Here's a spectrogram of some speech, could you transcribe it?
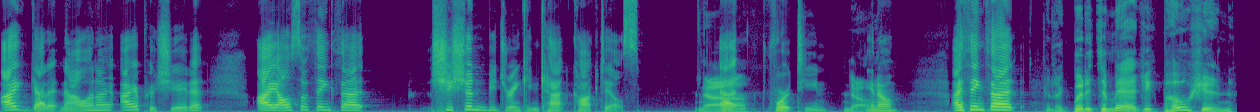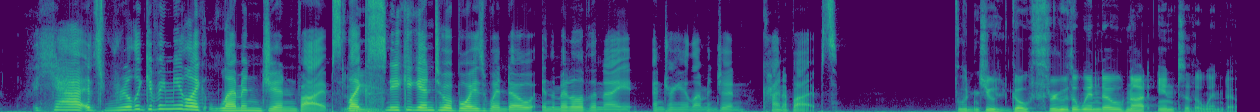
I get it now and I, I appreciate it. I also think that she shouldn't be drinking cat cocktails Nah. at 14. no. You know? I think that, like, but it's a magic potion. yeah, it's really giving me like lemon gin vibes. Like sneaking into a boy's window in the middle of the night and drinking lemon gin kind of vibes. Wouldn't you go through the window, not into the window?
